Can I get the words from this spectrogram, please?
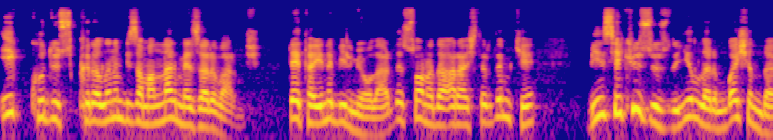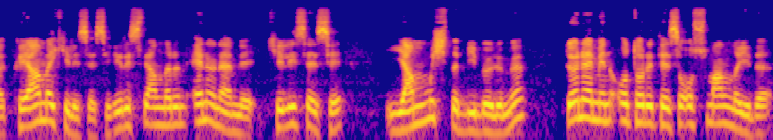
ilk Kudüs kralının bir zamanlar mezarı varmış. Detayını bilmiyorlardı. Sonra da araştırdım ki 1800'lü yılların başında Kıyamet Kilisesi, Hristiyanların en önemli kilisesi yanmıştı bir bölümü. Dönemin otoritesi Osmanlı'ydı.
